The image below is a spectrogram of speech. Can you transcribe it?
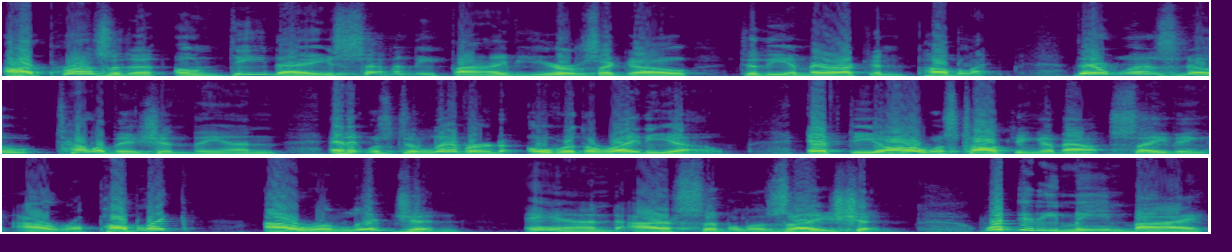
our president, on D Day 75 years ago to the American public. There was no television then, and it was delivered over the radio. FDR was talking about saving our republic, our religion, and our civilization. What did he mean by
